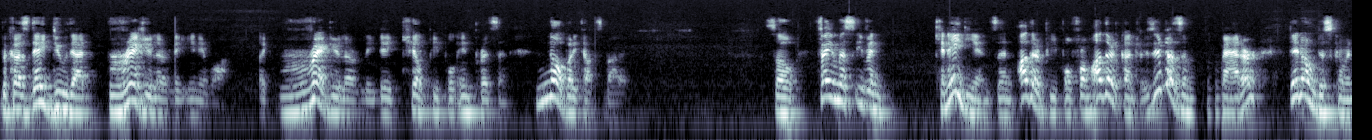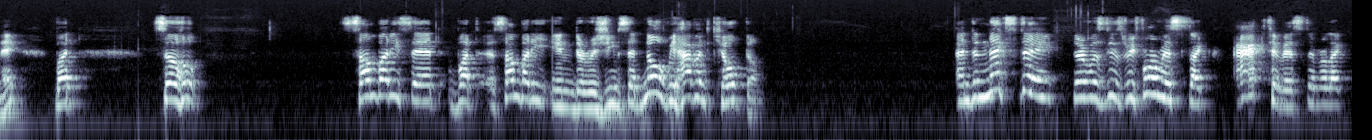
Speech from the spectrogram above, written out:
because they do that regularly in Iran. Like regularly, they kill people in prison. Nobody talks about it. So famous even Canadians and other people from other countries. It doesn't matter. They don't discriminate. But so somebody said, but somebody in the regime said, no, we haven't killed them. And the next day, there was these reformists, like activists, they were like,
